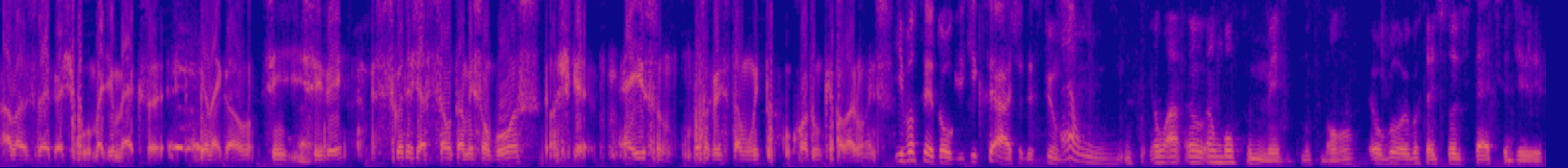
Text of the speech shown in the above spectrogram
A Las Vegas, tipo, Mad Max é bem legal, sim, de se ver. As sequências de ação também são boas. Eu acho que é, é isso, não posso acrescentar muito. Concordo com o que falaram antes. E você, Doug, o que, que você acha desse filme? É um, eu- eu- é um bom filme mesmo, muito bom. Eu, eu gostei de toda a estética de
